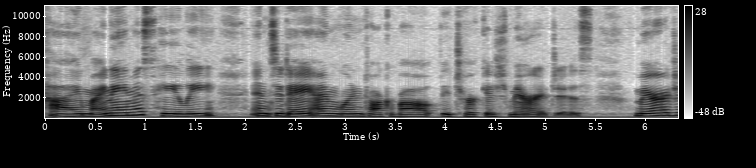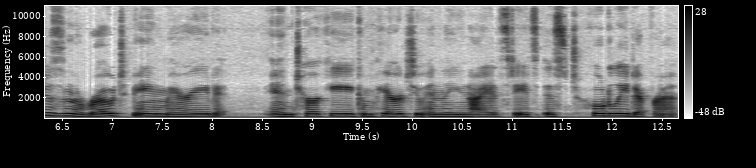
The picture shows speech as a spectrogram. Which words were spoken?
Hi, my name is Hayley, and today I'm going to talk about the Turkish marriages. Marriages in the road to being married in Turkey compared to in the United States is totally different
